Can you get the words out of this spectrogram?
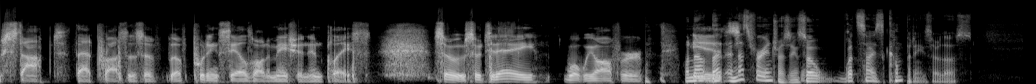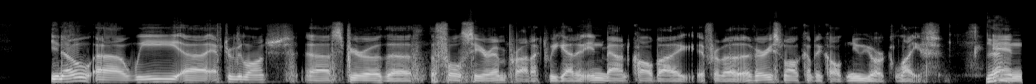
stopped that process of, of putting sales automation in place. So so today what we offer well now is, that, and that's very interesting. So what size companies are those? You know, uh, we uh, after we launched uh, Spiro, the the full CRM product, we got an inbound call by from a, a very small company called New York Life, yeah. And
